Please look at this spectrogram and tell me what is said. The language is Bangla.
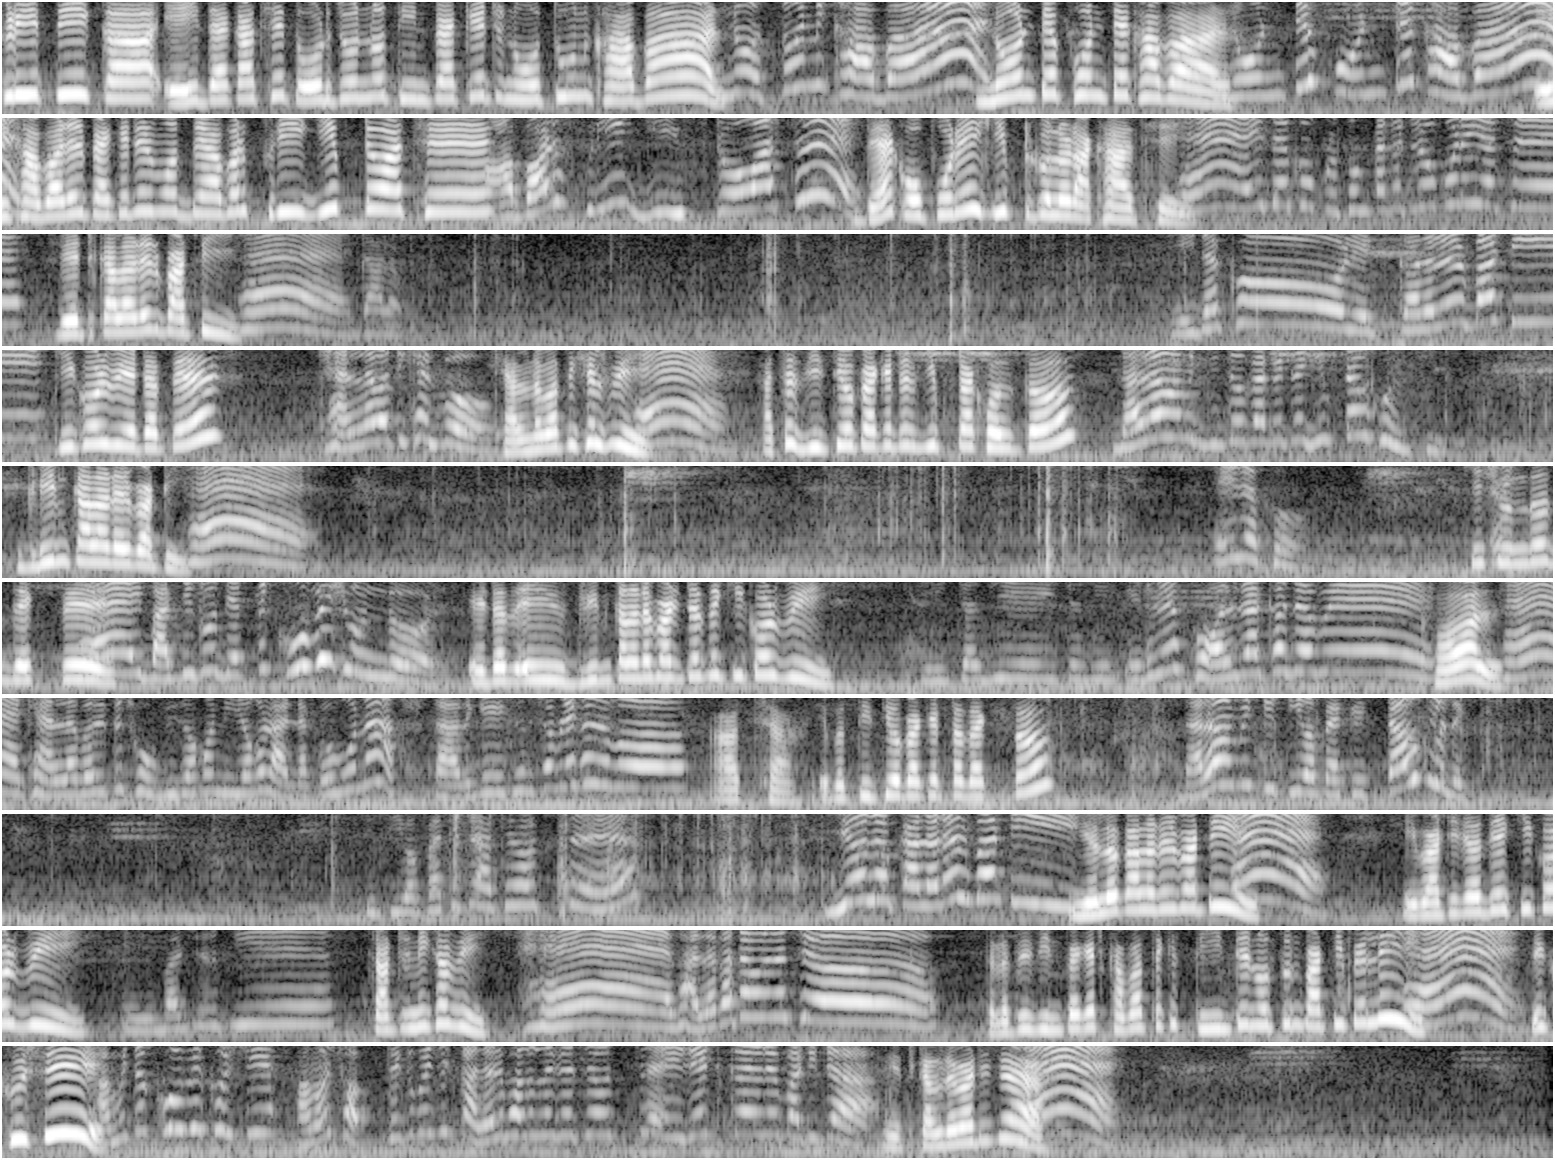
কৃতিকা এই দেখাচ্ছে তোর জন্য তিন প্যাকেট নতুন খাবার। নতুন খাবার? ননটে ফোনটে খাবার। নন্টে ফোনটে খাবার? এই খাবারের প্যাকেটের মধ্যে আবার ফ্রি গিফটও আছে। আবার ফ্রি গিফটও আছে? দেখ ওপরেই গিফটগুলো রাখা আছে। হ্যাঁ এই দেখো প্রথম প্যাকেটের উপরেই আছে। রেড কালারের বাটি। হ্যাঁ দাঁড়াও। এই দেখো রেড কালারের বাটি। কি করবি এটাতে? খেলনা বাতি খেলব। খেলনা বাতি খেলবি? হ্যাঁ। আচ্ছা দ্বিতীয় প্যাকেটের গিফটটা খোলতো দাঁড়াও আমি দ্বিতীয় প্যাকেটের গিফটটাও খুলছি। গ্রিন কালারের বাটি। হ্যাঁ। এই দেখো। কি সুন্দর দেখতে। হ্যাঁ এই বাটিগুলো দেখতে খুবই সুন্দর। এটা এই গ্রিন কালারের বাটিটাতে কি করবি? এইটা দিয়ে এইটা দিয়ে এটা দিয়ে ফল রাখা যাবে। ফল? হ্যাঁ। সবজি যখন নিয়ে যখন রান্না করব না তার আগে এখানে সব রেখে দেবো। আচ্ছা এবার তৃতীয় প্যাকেটটা দেখতো দাঁড়াও আমি তৃতীয় প্যাকেটটাও খুলে দেখছি। তৃতীয় প্যাকেটে আছে হচ্ছে ইয়েলো কালারের বাটি। ইয়েলো কালারের বাটি? হ্যাঁ। এই বাটিটা দিয়ে কি করবি? এই বাটিটা দিয়ে চাটনি খাবি? হ্যাঁ ভালো কথা বলেছ। তাহলে তুই তিন প্যাকেট খাবার থেকে তিনটে নতুন বাটি পেলি? হ্যাঁ। তুই খুশি? আমি তো খুশি আমার সবথেকে বেশি কালার ভালো লেগেছে হচ্ছে এই রেড কালারের বাটিটা। রেড কালারের বাটিটা? হ্যাঁ।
